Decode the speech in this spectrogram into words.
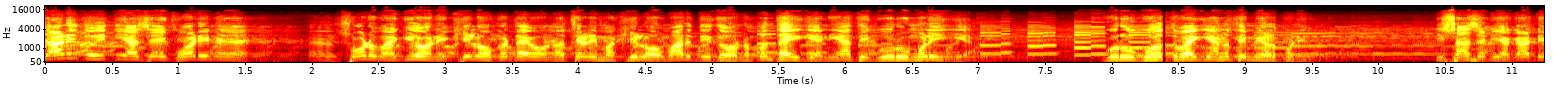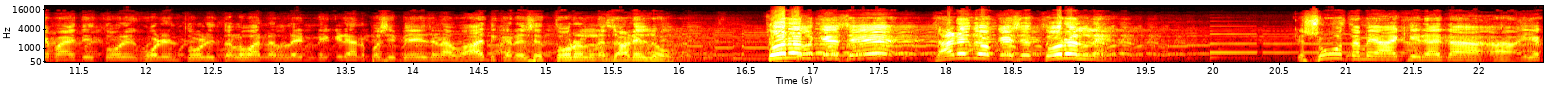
જાણીતો ઇતિહાસ છે ઘોડીને અ, છોડવા ગયો અને ખીલો કટાયો અને હથેળીમાં ખીલો મારી દીધો અને બંધાઈ ગયા. ત્યાંથી ગુરુ મળી ગયા. ગુરુ ગોતવા ગયા નથી મેળ પડ્યો. સાસડિયા કાંઠે પાસેથી તોરી ઘોડીને તોડી તલવારને લઈને નીકળ્યા ને પછી બે જણા વાત કરે છે તોરલ ને જાડેજો. તોરલ કે છે, જાડેજો કે છે તોરલ ને કે શું તમે આખી રાત આ આ એક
